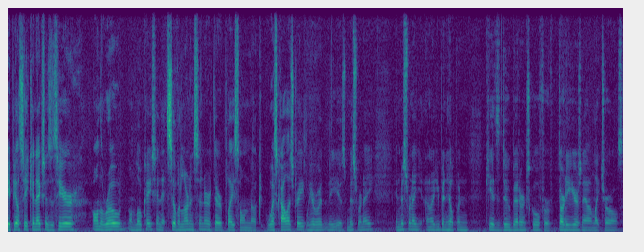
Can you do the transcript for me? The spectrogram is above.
KPLC Connections is here on the road, on location at Sylvan Learning Center at their place on uh, West College Street. Here with me is Miss Renee. And Miss Renee, I know you've been helping kids do better in school for 30 years now in Lake Charles.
